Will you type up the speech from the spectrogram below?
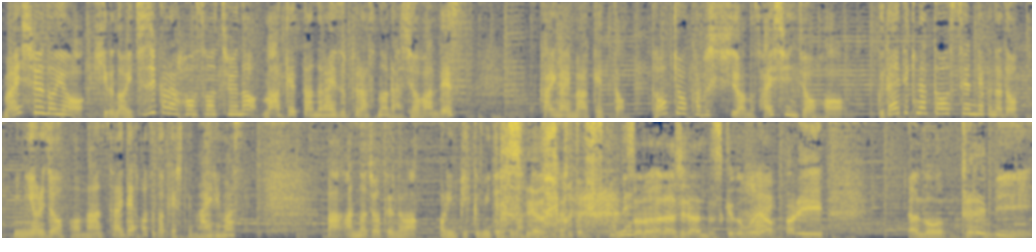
毎週土曜昼の1時から放送中のマーケットアナライズプラスのラジオ版です海外マーケット東京株式市場の最新情報具体的な投資戦略など耳寄り情報満載でお届けしてまいります。まあ、案の定というのはオリンピック見てしまったということですかね。その話なんですけども、はい、やっぱりあのテレビ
